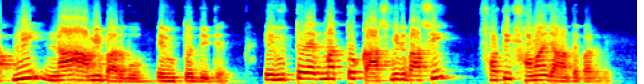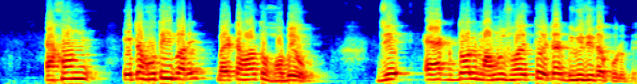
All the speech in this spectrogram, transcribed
আপনি, না আমি পারব এর উত্তর দিতে। এর উত্তর একমাত্র কাশ্মীরবাসী সঠিক সময় জানাতে পারবে। এখন এটা হতেই পারে বা এটা হয়তো হবেও যে একদল মানুষ হয়তো এটার বিরোধিতা করবে।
